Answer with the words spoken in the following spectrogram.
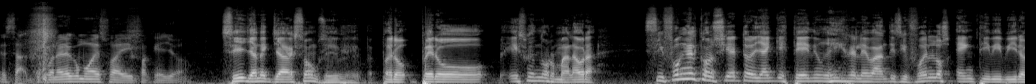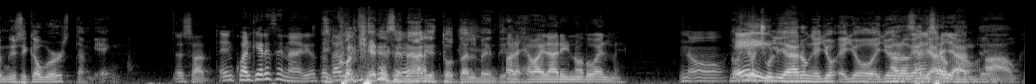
Exacto, ponerle como eso ahí para que yo. Sí, Janet Jackson, sí, pero, pero eso es normal. Ahora, si fue en el concierto de Yankee Stadium es irrelevante y si fue en los MTV Video Music Awards también. Exacto. En cualquier escenario, En totalmente. cualquier escenario es totalmente. Ahora ese bailarín no duerme. No, No, ellos Ey. chulearon, ellos, ellos, ellos Ah, ensayaron antes. Ah, ok.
